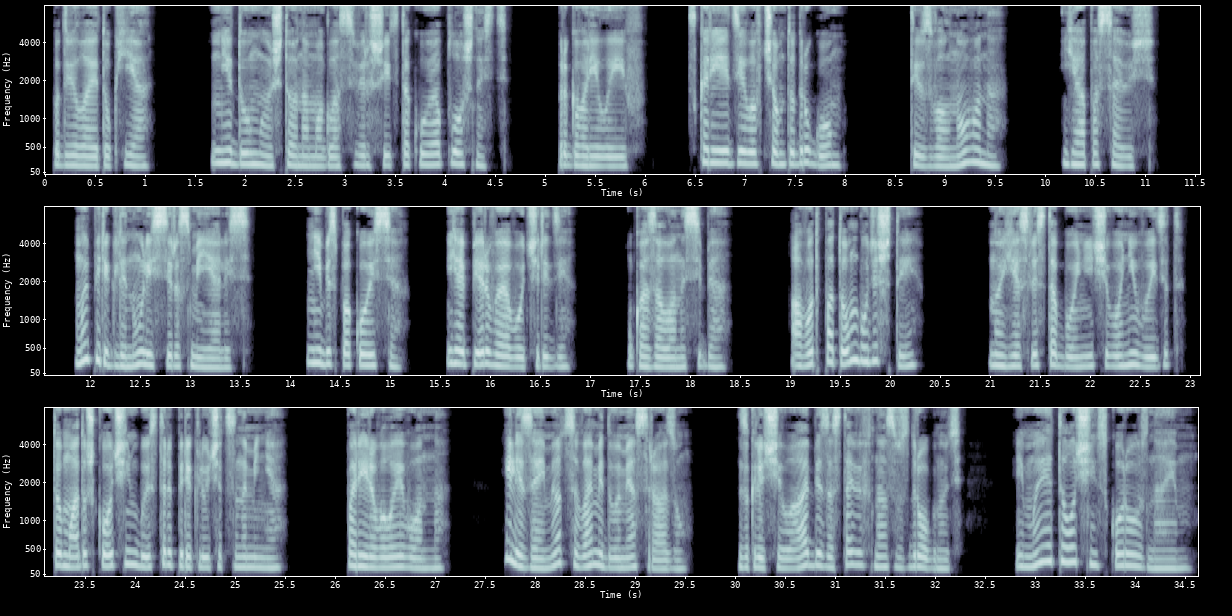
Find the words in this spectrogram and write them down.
подвела итог я. Не думаю, что она могла совершить такую оплошность, проговорила Ив. Скорее дело в чем то другом. Ты взволнована? Я опасаюсь. Мы переглянулись и рассмеялись. Не беспокойся, я первая в очереди, указала на себя. А вот потом будешь ты. Но если с тобой ничего не выйдет, то матушка очень быстро переключится на меня, парировала Ивонна. Или займется вами двумя сразу заключила Аби, заставив нас вздрогнуть. И мы это очень скоро узнаем.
